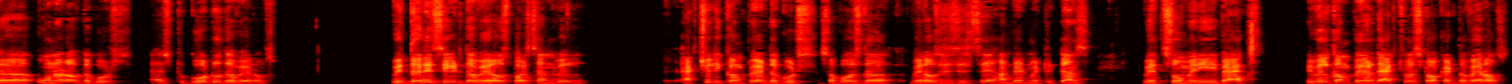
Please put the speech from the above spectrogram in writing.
the owner of the goods has to go to the warehouse. With the receipt, the warehouse person will actually compare the goods. Suppose the warehouse is say 100 metric tons with so many bags. He will compare the actual stock at the warehouse.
